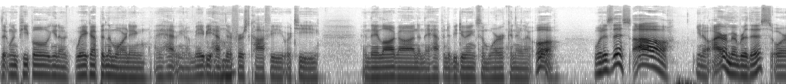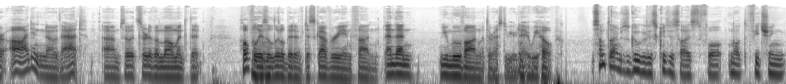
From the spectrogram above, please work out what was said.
that when people, you know, wake up in the morning, they have, you know, maybe have mm-hmm. their first coffee or tea, and they log on and they happen to be doing some work, and they're like, oh, what is this? Oh, you know, I remember this, or oh, I didn't know that. Um, so it's sort of a moment that hopefully mm-hmm. is a mm-hmm. little bit of discovery and fun, and then you move on with the rest of your day. Mm-hmm. We hope. Sometimes Google is criticized for not featuring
